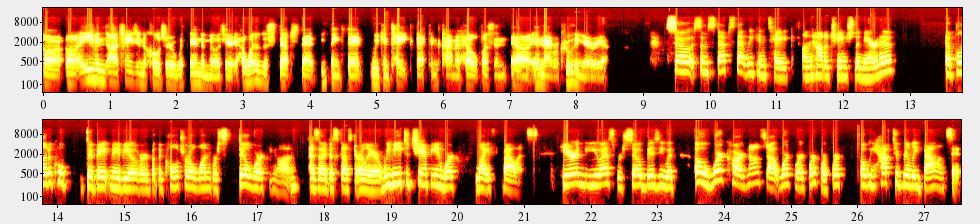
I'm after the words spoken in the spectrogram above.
or, or even uh, changing the culture within the military? How, what are the steps that you think that we can take that can kind of help us in uh, in that recruiting area? So, some steps that we can take on how to change the narrative. The political debate may be over, but the cultural one we're still working on, as I discussed earlier. We need to champion work life balance. Here in the US, we're so busy with, oh, work hard, nonstop, work, work, work, work, work, but we have to really balance it.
